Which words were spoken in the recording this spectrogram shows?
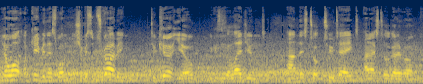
You know what? I'm keeping this one. You should be subscribing to Kurtyoy because he's a legend, and this took two takes, and I still got it wrong.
